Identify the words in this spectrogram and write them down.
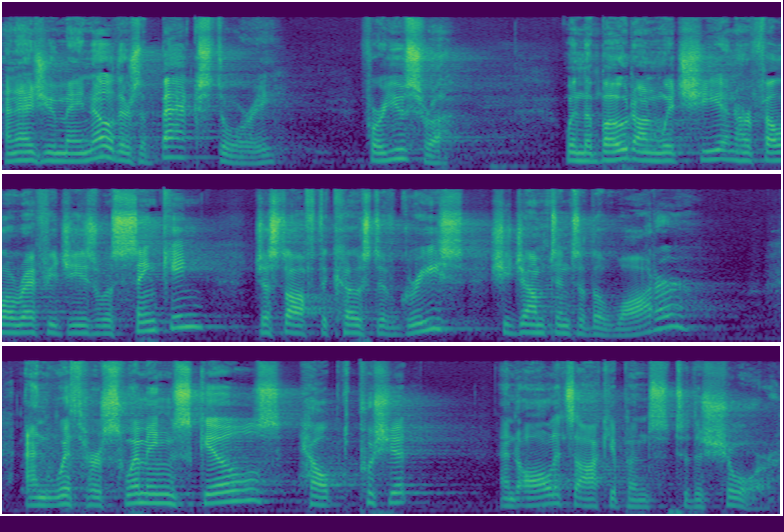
And as you may know, there's a backstory for Yusra. When the boat on which she and her fellow refugees was sinking just off the coast of Greece, she jumped into the water and with her swimming skills helped push it and all its occupants to the shore.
